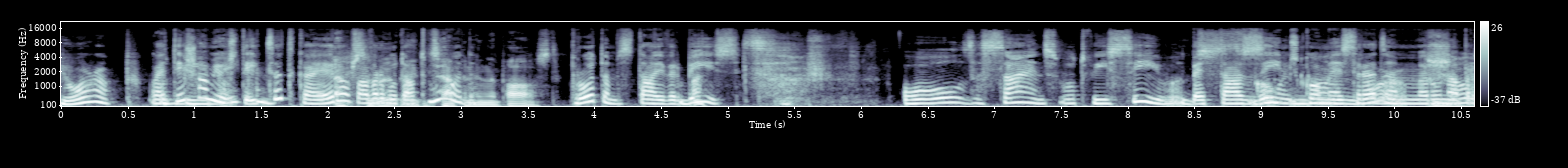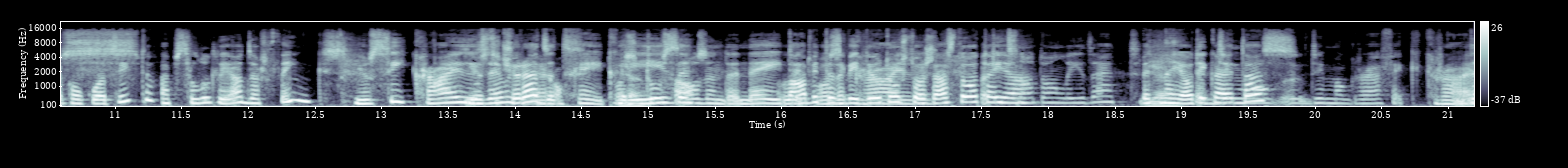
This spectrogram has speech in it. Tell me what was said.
Europe Vai tiešām jūs ticat, ka Eiropā var būt Absolutely, happened atmoda? Protams, tā jau ir bijis. All the signs what we see Bet tās zīmes, going ko mēs redzam, runā par kaut ko shows citu. absolutely other things you see crisis Jūs taču redzat okay, krīze. 2008 Labi, tas bija crisis, 2008. but it's not only that Bet Yeah. ne jau tikai demo- tas. demographic crisis,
